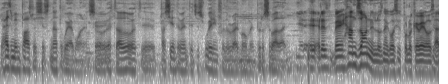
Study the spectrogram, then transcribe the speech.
it hasn't been possible, it's just not the way I want it. So he estado este, pacientemente just waiting for the right moment, pero se va a dar. Y eres- very hands-on en los negocios por lo que veo, o sea,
